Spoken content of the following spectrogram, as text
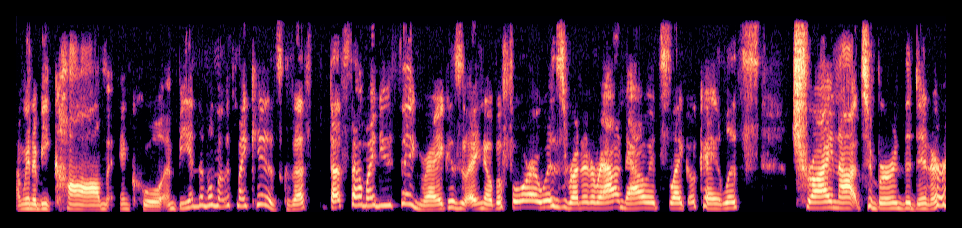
i'm going to be calm and cool and be in the moment with my kids because that's that's now my new thing right because i know before i was running around now it's like okay let's try not to burn the dinner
